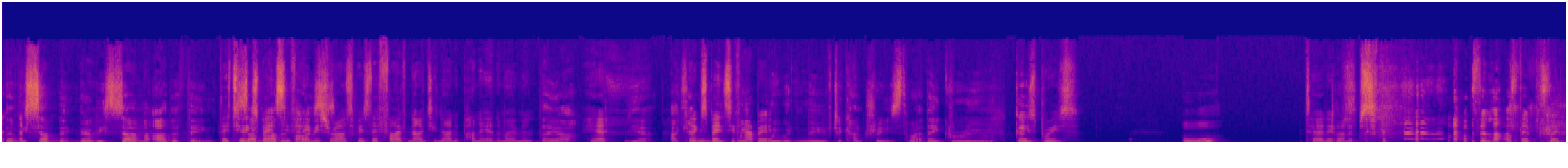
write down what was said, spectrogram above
There'll be something. There'll be some other thing. They're too expensive, Hamish raspberries. They're five ninety nine a punnet at the moment. They are. Yeah. Yeah. Okay. Expensive we- habit. We would move to countries where they grew Gooseberries, or turnips. turnips. that was the last episode.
